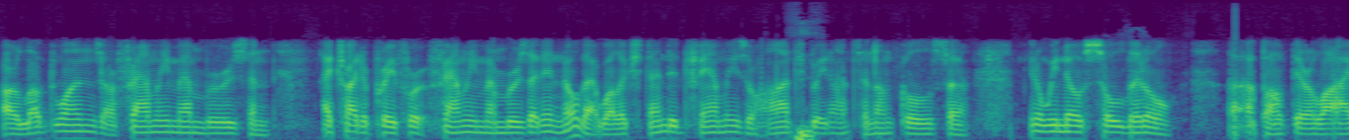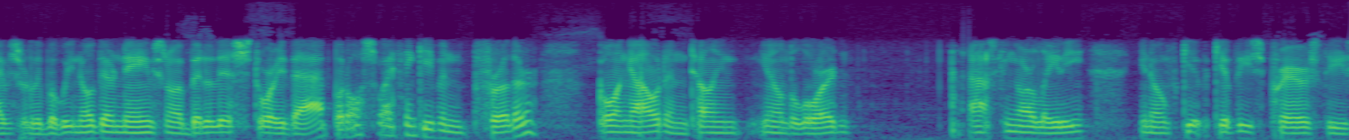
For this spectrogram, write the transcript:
our loved ones, our family members, and I try to pray for family members. I didn't know that well, extended families or aunts, great aunts, and uncles. Uh, you know, we know so little uh, about their lives really, but we know their names, know a bit of this story, that, but also I think even further, going out and telling you know the Lord, asking Our Lady, you know, give give these prayers, these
